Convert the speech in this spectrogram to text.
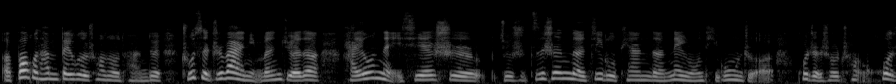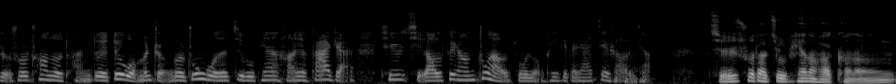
呃，包括他们背后的创作团队，除此之外，你们觉得还有哪些是就是资深的纪录片的内容提供者，或者说创或者说创作团队，对我们整个中国的纪录片行业发展其实起到了非常重要的作用？可以给大家介绍一下。其实说到纪录片的话，可能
